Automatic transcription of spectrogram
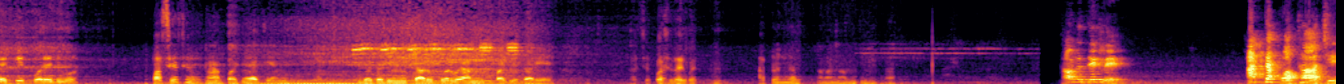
দেখি করে দিব। পাশে আছেন হ্যাঁ পাশে আছি আমি। যতদিন চালু করবে আমি পাশে দাঁড়িয়ে আচ্ছা পাশে থাকবেন। আপনার নাম? আমার নাম তাহলে দেখলে একটা কথা আছে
